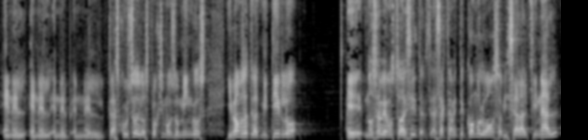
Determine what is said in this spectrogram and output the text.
en el, en el, en el, en el transcurso de los próximos domingos y vamos a transmitirlo eh, no sabemos todavía exactamente cómo, lo vamos a avisar al final.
